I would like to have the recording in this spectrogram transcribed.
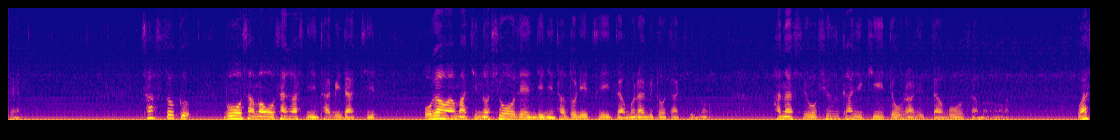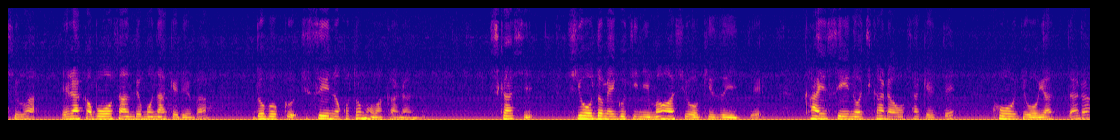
せん。早速坊様を探しに旅立ち小川町の正禅寺にたどり着いた村人たちの話を静かに聞いておられた坊様はわしは偉か坊さんでもなければ土木治水のこともわからぬ。しかし汐留口に回しを築いて海水の力を避けて工事をやったら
